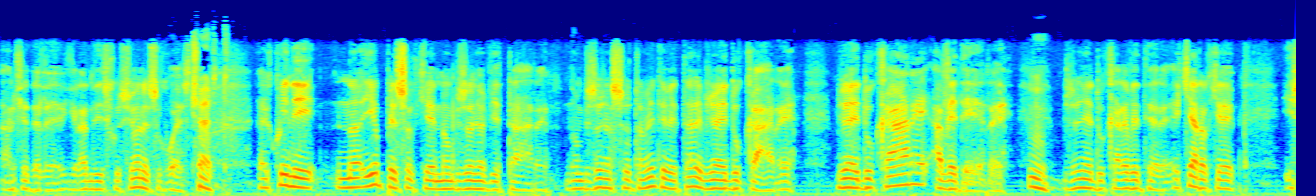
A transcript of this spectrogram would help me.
anche delle grandi discussioni su questo. Certo. Eh, quindi no, io penso che non bisogna vietare, non bisogna assolutamente vietare, bisogna educare, bisogna educare a vedere, mm. bisogna educare a vedere. È chiaro che i,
